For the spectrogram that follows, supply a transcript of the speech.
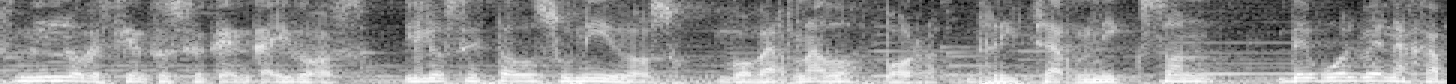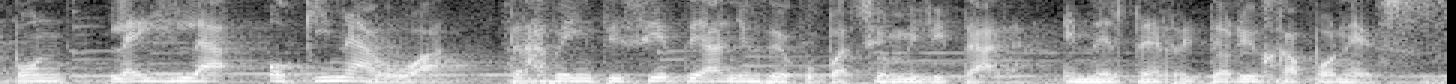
Es 1972 y los Estados Unidos, gobernados por Richard Nixon, devuelven a Japón la isla Okinawa tras 27 años de ocupación militar en el territorio japonés.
